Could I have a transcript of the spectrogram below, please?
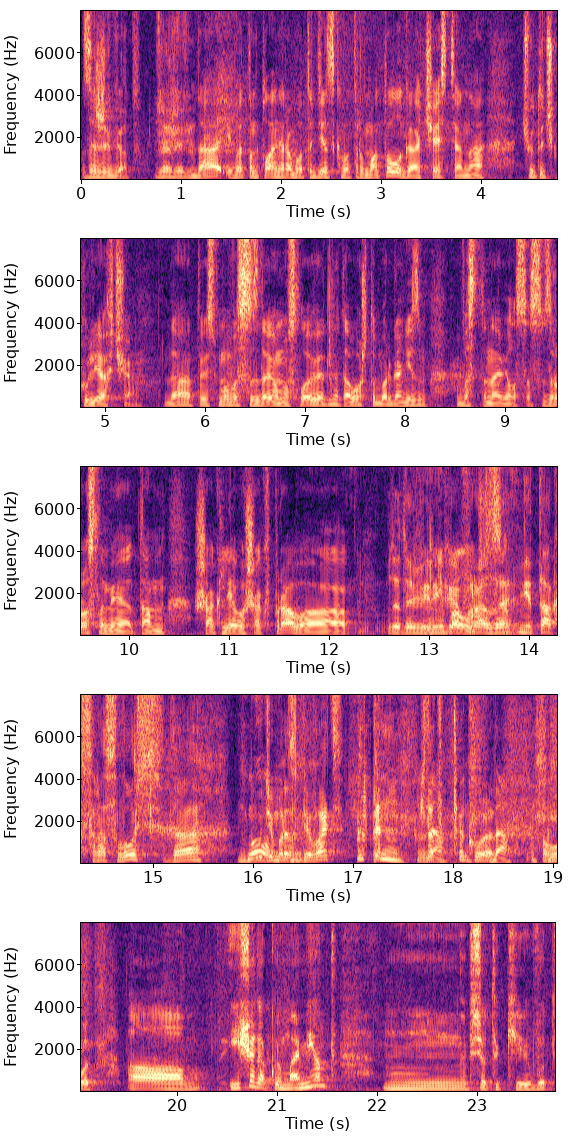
заживет. Заживет. Да, и в этом плане работа детского травматолога отчасти она чуточку легче. Да? То есть мы воссоздаем условия для того, чтобы организм восстановился. С взрослыми там шаг лево, шаг вправо Вот эта великая не фраза «не так срослось», да, ну, будем разбивать, что-то такое. Да. Вот. А, еще такой момент, все-таки, вот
